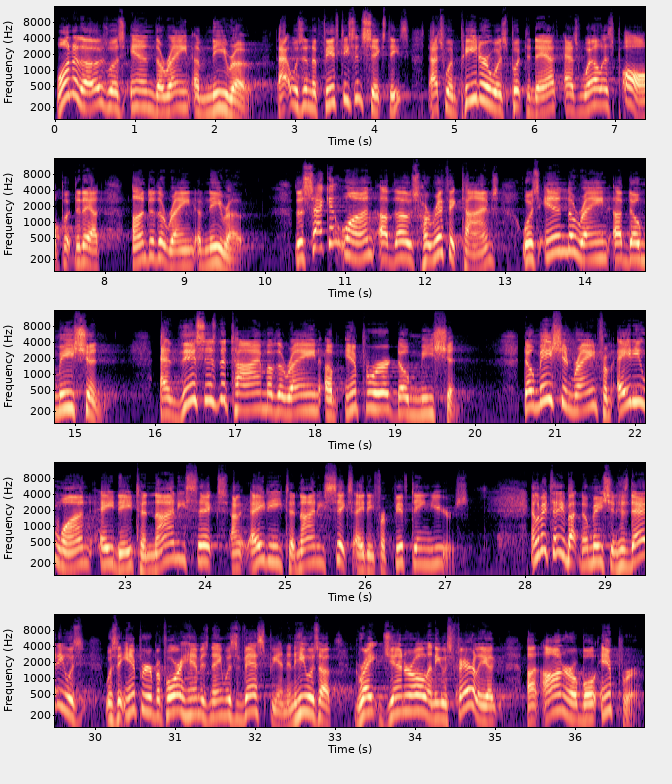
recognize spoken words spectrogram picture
One of those was in the reign of Nero. That was in the 50s and 60s. That's when Peter was put to death, as well as Paul put to death under the reign of Nero. The second one of those horrific times was in the reign of Domitian. And this is the time of the reign of Emperor Domitian. Domitian reigned from 81 AD to 96 uh, AD to 96 AD for 15 years. And let me tell you about Domitian. His daddy was, was the emperor before him. His name was Vespasian. And he was a great general and he was fairly a, an honorable emperor.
